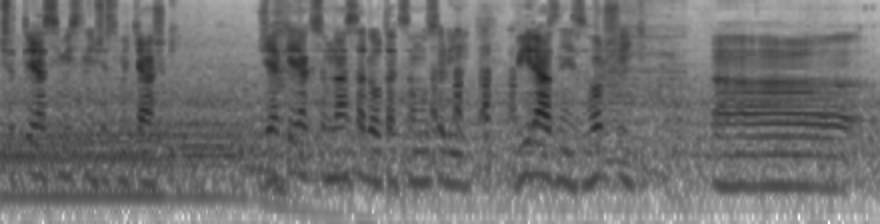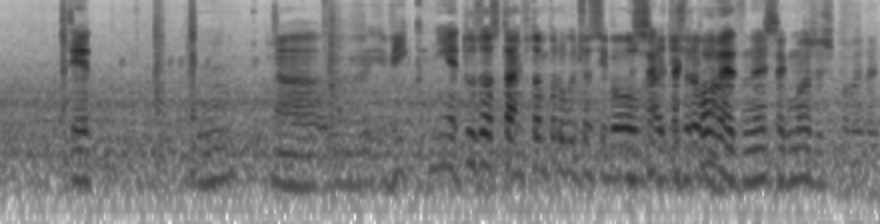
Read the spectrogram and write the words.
Čo, ja si myslím, že sme ťažkí. Že ja keď ak som nasadol, tak sa museli výrazne zhoršiť uh, tie. Uh, nie, tu zostaň v tom pruhu, čo si bol a Však ideš tak rovno. povedz, ne? Však môžeš povedať.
